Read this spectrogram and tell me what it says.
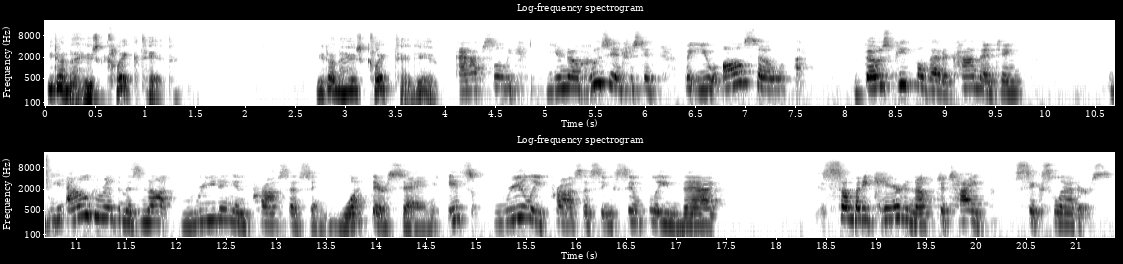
you don't know who's clicked it. You don't know who's clicked it, do you? Absolutely. You know who's interested, but you also those people that are commenting the algorithm is not reading and processing what they're saying. It's really processing simply that somebody cared enough to type six letters.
